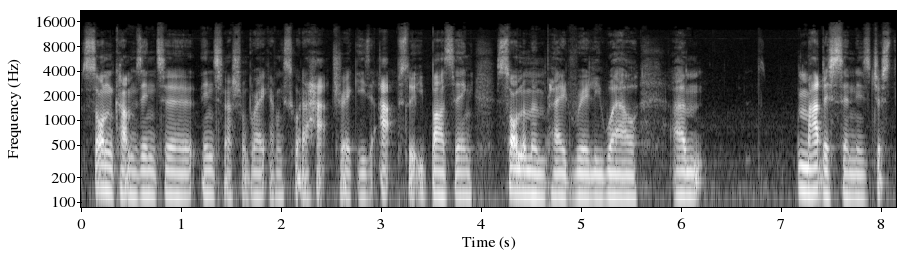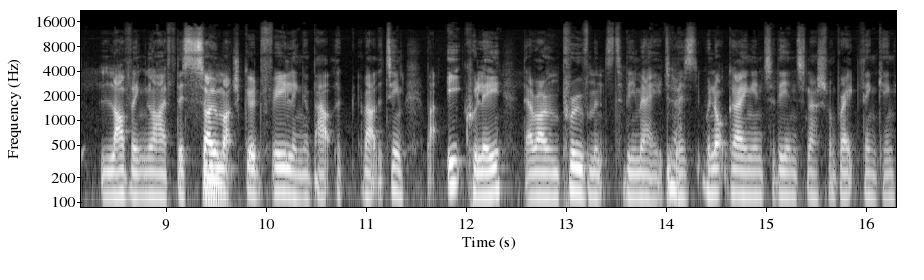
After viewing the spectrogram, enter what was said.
Son comes into international break having scored a hat trick. He's absolutely buzzing. Solomon played really well. Um, Maddison is just loving life. There's so Mm. much good feeling about the about the team, but equally there are improvements to be made. Yeah. We're not going into the international break thinking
